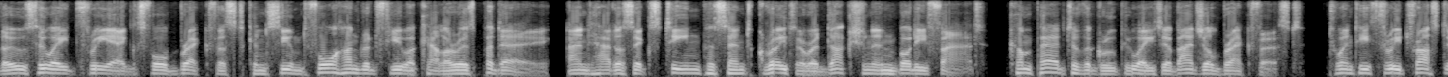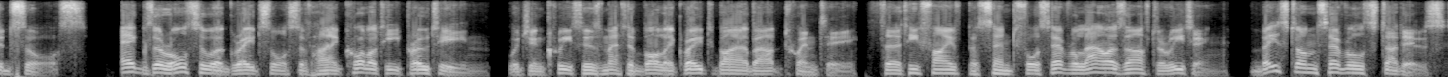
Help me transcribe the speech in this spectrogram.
those who ate 3 eggs for breakfast consumed 400 fewer calories per day and had a 16% greater reduction in body fat compared to the group who ate a bagel breakfast. 23 Trusted source. Eggs are also a great source of high quality protein, which increases metabolic rate by about 20-35% for several hours after eating, based on several studies.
